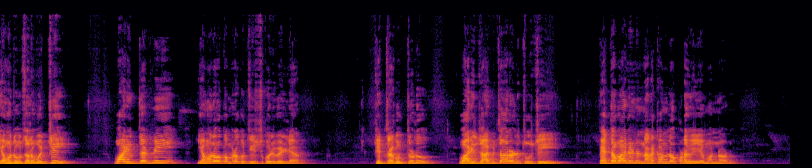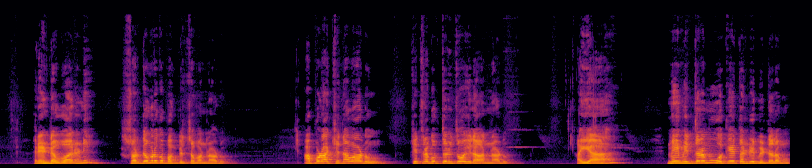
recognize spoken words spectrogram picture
యమదూతలు వచ్చి వారిద్దరినీ యమలోకములకు తీసుకొని వెళ్ళారు. చిత్రగుప్తుడు వారి జాబితాలను చూసి పెద్దవాణిని నరకంలో పడవేయమన్నాడు. రెండవ వారిని స్వర్గమునకు పంపించమన్నాడు. అప్పుడు ఆ చిన్నవాడు చిత్రగుప్తునితో ఇలా అన్నాడు. అయ్యా మేమిద్దరము ఒకే తండ్రి బిడ్డలము.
